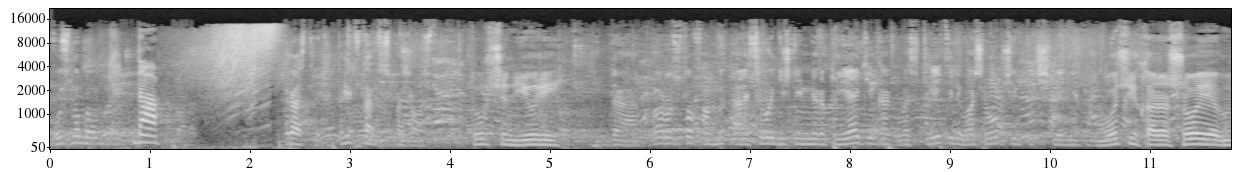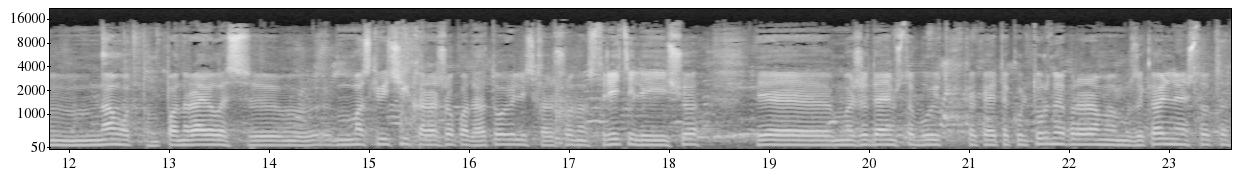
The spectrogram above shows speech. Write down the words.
Вкусно было? Да. Здравствуйте. Представьтесь, пожалуйста. Турчин Юрий. Да, пару слов о, о сегодняшнем мероприятии, как вас встретили, ваши общие впечатления. Очень хорошо, и нам вот понравилось. Э, москвичи хорошо подготовились, хорошо нас встретили. И еще э, мы ожидаем, что будет какая-то культурная программа, музыкальная что-то.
